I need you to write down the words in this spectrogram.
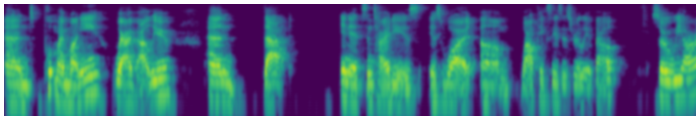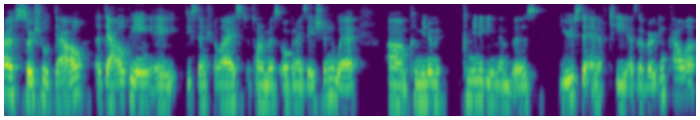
and put my money where i value and that in its entirety is is what um, Wow Pixies is really about. So we are a social DAO, a DAO being a decentralized autonomous organization where um, community community members use the NFT as a voting power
